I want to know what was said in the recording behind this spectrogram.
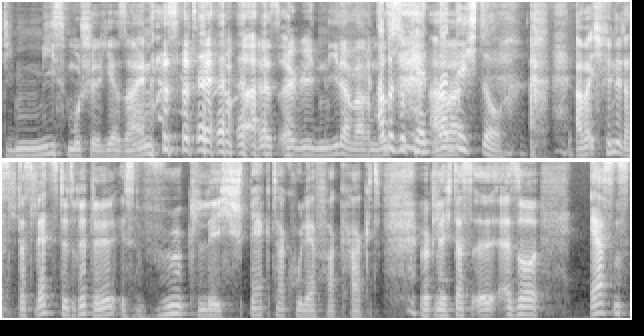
die Miesmuschel hier sein, dass der immer alles irgendwie niedermachen muss. Aber so kennt man aber, dich doch. Aber ich finde, das, das letzte Drittel ist wirklich spektakulär verkackt. Wirklich, das, äh, also, erstens,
